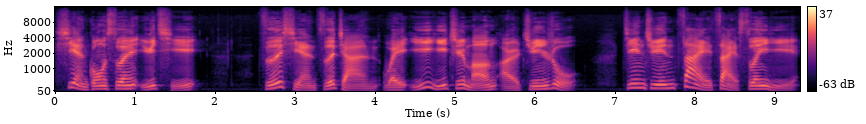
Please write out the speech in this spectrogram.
献公孙于齐，子显子展为夷夷之盟而君入。”今君再在孙矣，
